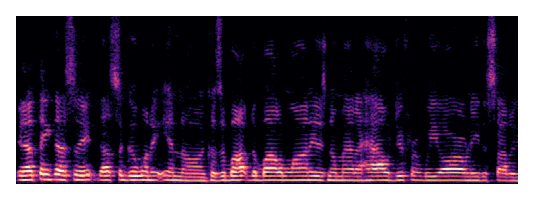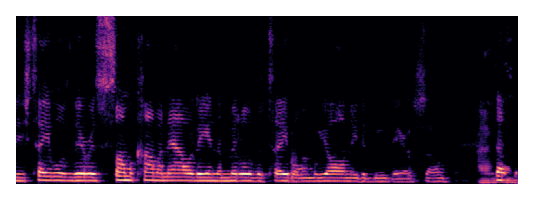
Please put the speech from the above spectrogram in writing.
And I think that's a that's a good one to end on because about the bottom line is no matter how different we are on either side of these tables, there is some commonality in the middle of the table, and we all need to be there. So that's a,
